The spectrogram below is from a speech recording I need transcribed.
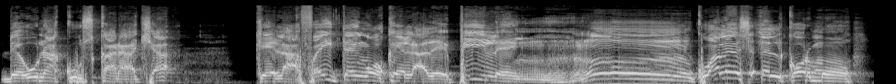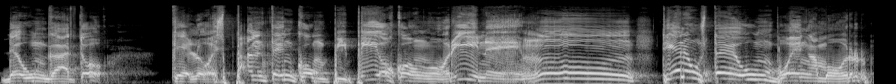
de una cuscaracha? Que la afeiten o que la depilen. Mm, ¿Cuál es el cormo de un gato? Que lo espanten con pipí o con orine. Mm, ¿Tiene usted un buen amor?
